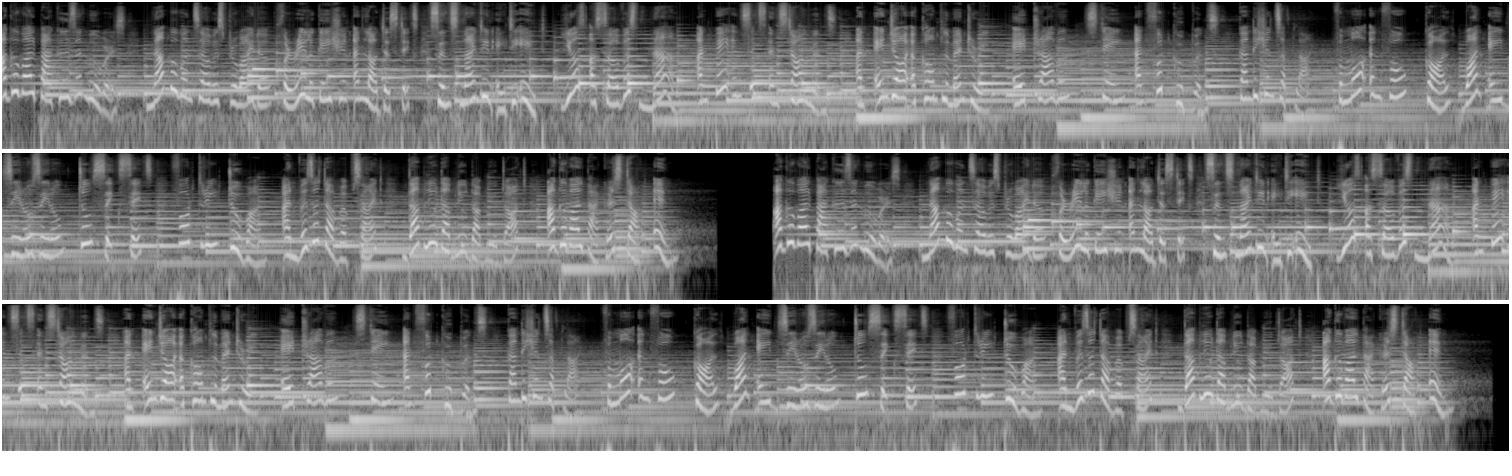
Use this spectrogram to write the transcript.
Agarwal Packers and Movers, number one service provider for relocation and logistics since 1988. Use our service now and pay in six installments and enjoy a complimentary air travel, stay and food coupons. Conditions apply. For more info, call 1-800-266-4321 and visit our website www.agarwalpackers.in. Agarwal Packers and Movers, number one service provider for relocation and logistics since 1988. Use our service now and pay in six installments and enjoy a complimentary air travel, stay and food coupons. Conditions apply. For more info, call 1-800-266-4321 and visit our website www.agarwalpackers.in.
